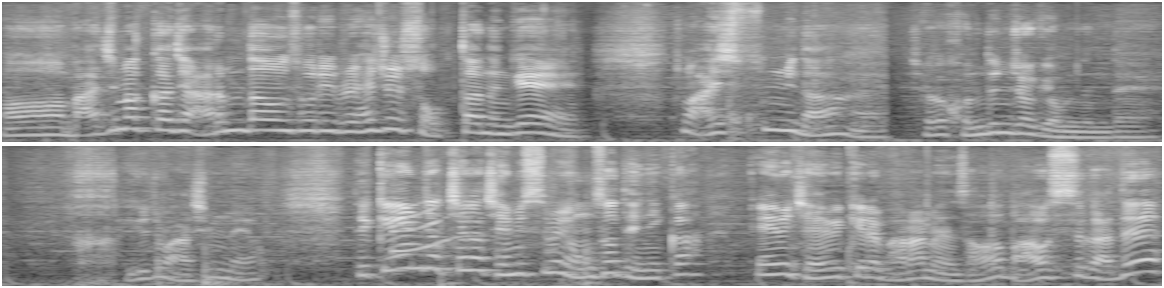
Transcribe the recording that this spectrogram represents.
어, 마지막까지 아름다운 소리를 해줄 수 없다는 게 좀 아쉽습니다. 네, 제가 건든 적이 없는데 하, 이게 좀 아쉽네요. 근데 게임 자체가 재밌으면 용서되니까 게임이 재밌기를 바라면서 마우스 가드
